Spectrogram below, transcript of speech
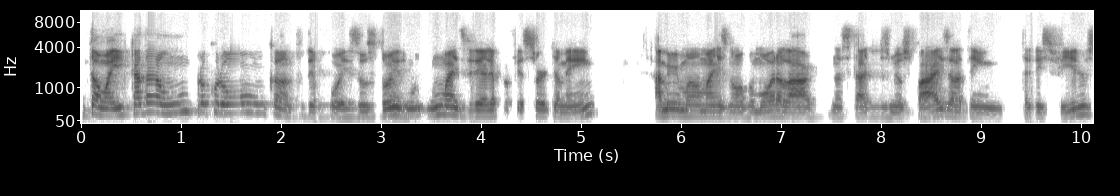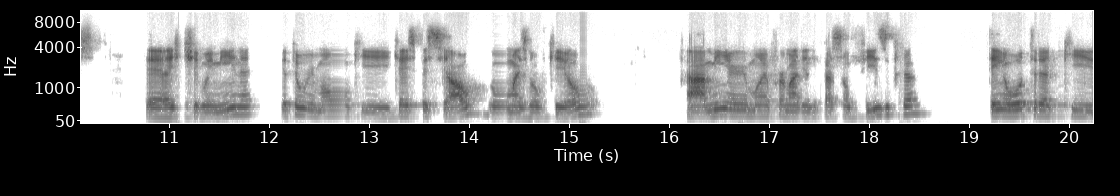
Então, aí cada um procurou um canto depois. Os dois, um mais velho é professor também. A minha irmã mais nova mora lá na cidade dos meus pais. Ela tem três filhos. É, aí chegou em mim, né? Eu tenho um irmão que, que é especial, o mais novo que eu. A minha irmã é formada em educação física. Tem outra que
